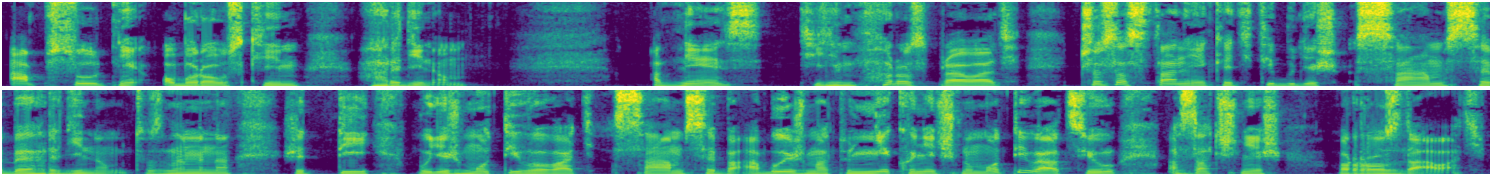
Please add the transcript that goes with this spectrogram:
absolútne obrovským hrdinom. A dnes ti idem porozprávať, čo sa stane, keď ty budeš sám sebe hrdinom. To znamená, že ty budeš motivovať sám seba a budeš mať tú nekonečnú motiváciu a začneš rozdávať.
